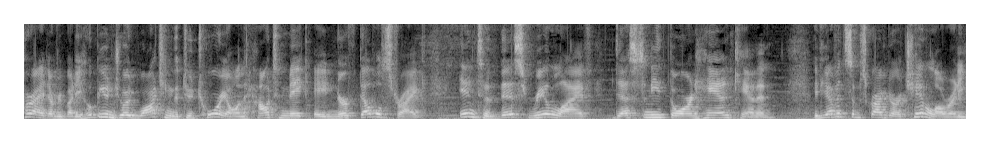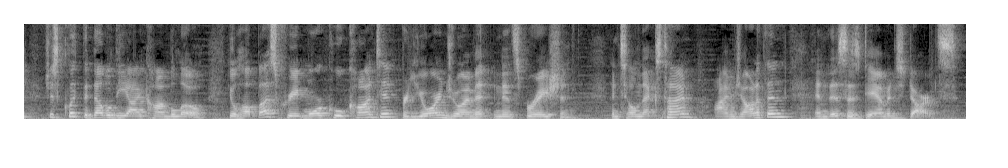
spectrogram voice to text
Alright everybody, hope you enjoyed watching the tutorial on how to make a Nerf Double Strike into this real-life Destiny Thorn hand cannon. If you haven't subscribed to our channel already, just click the double D icon below. You'll help us create more cool content for your enjoyment and inspiration. Until next time, I'm Jonathan, and this is Damaged Darts.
